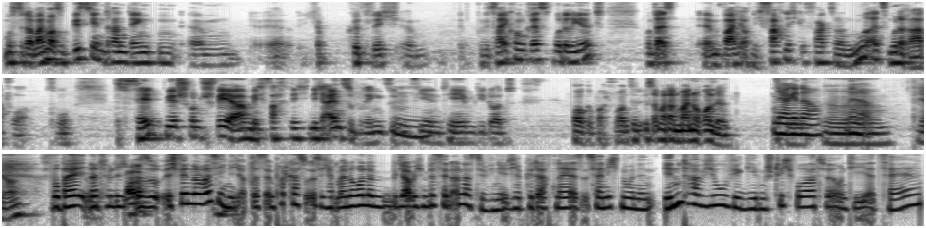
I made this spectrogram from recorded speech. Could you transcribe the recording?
ich musste da manchmal so ein bisschen dran denken. Ähm, äh, ich habe kürzlich ähm, Polizeikongress moderiert und da ist, ähm, war ich auch nicht fachlich gefragt, sondern nur als Moderator. So, das fällt mir schon schwer, mich fachlich nicht einzubringen zu den mhm. vielen Themen, die dort vorgebracht worden sind, ist aber dann meine Rolle. Ja, genau. Äh, ja. ja. Wobei natürlich, also ich finde, weiß ich nicht, ob das im Podcast so ist. Ich habe meine Rolle, glaube ich, ein bisschen anders definiert. Ich habe gedacht, naja, es ist ja nicht nur ein Interview, wir geben Stichworte und die erzählen,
